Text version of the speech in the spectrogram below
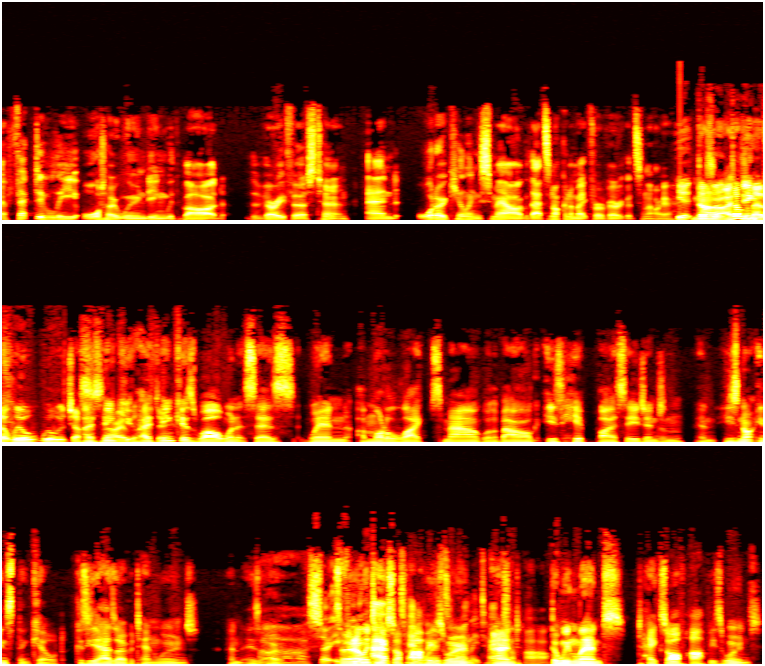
effectively auto wounding with Bard the very first turn and auto killing Smaug, that's not going to make for a very good scenario. Yeah, it No, doesn't I doesn't think- matter. We'll we'll adjust I the scenario. think we I have to. think as well when it says when a model like Smaug or the Balrog is hit by a siege engine and he's not instant killed because he has over ten wounds and is o- Ah, so if so it you only have takes off 10 half his wounds, it only wound takes and off half. the wind lance takes off half his wounds.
